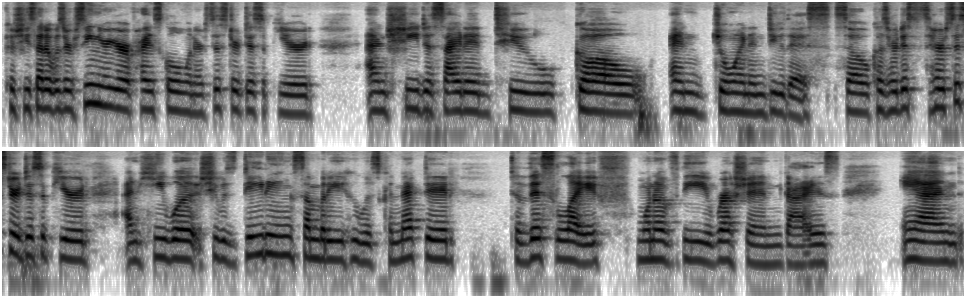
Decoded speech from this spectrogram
because she said it was her senior year of high school when her sister disappeared and she decided to go and join and do this. So cuz her dis- her sister disappeared and he was she was dating somebody who was connected to this life, one of the Russian guys and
